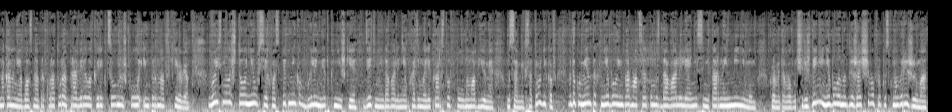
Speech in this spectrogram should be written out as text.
Накануне областная прокуратура проверила коррекционную школу-интернат в Кирове. Выяснилось, что не у всех воспитанников были медкнижки. Детям не давали необходимые лекарства в полном объеме. У самих сотрудников в документах не было информации о том, сдавали ли они санитарный минимум. Кроме того, в учреждении не было надлежащего пропускного режима.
